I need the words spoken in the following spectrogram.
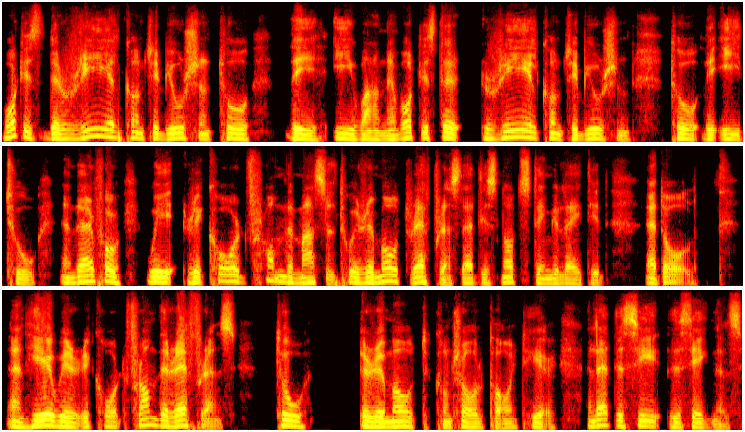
what is the real contribution to the E1 and what is the real contribution to the E2. And therefore, we record from the muscle to a remote reference that is not stimulated at all. And here we record from the reference to a remote control point here. And let us see the signals.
